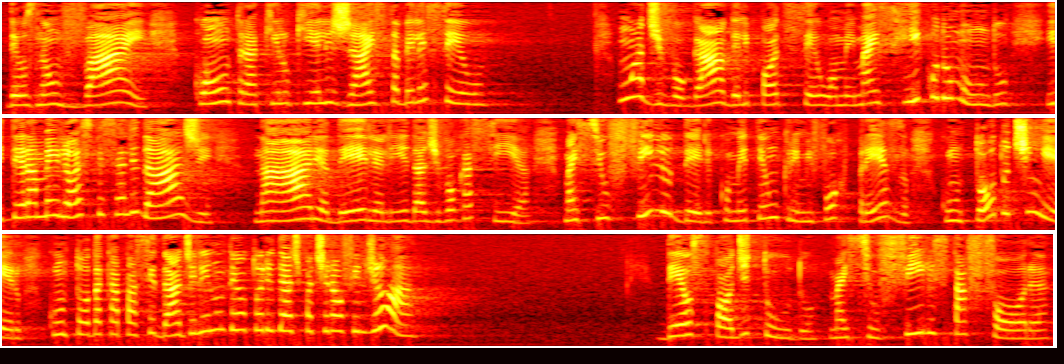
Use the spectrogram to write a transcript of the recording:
Deus não vai contra aquilo que ele já estabeleceu. Um advogado, ele pode ser o homem mais rico do mundo e ter a melhor especialidade na área dele ali da advocacia. Mas se o filho dele cometer um crime e for preso, com todo o dinheiro, com toda a capacidade, ele não tem autoridade para tirar o filho de lá. Deus pode tudo, mas se o filho está fora,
